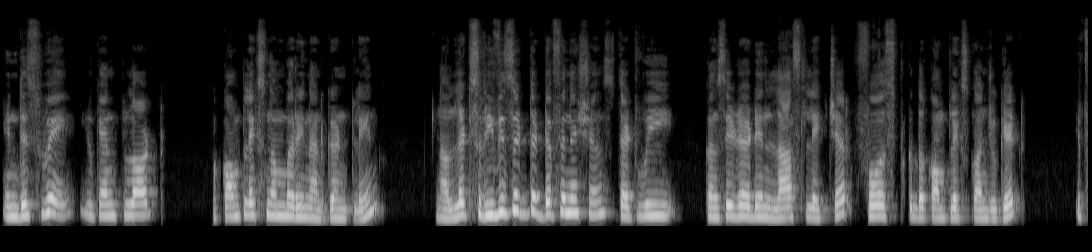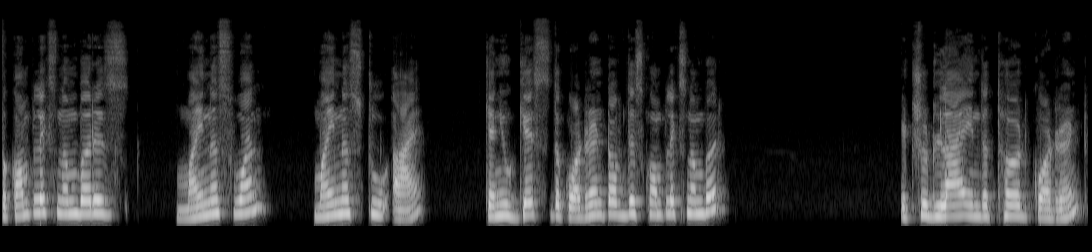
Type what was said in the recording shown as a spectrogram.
in this way you can plot a complex number in Argand plane now let's revisit the definitions that we considered in last lecture. First, the complex conjugate. If a complex number is minus 1, minus 2i, can you guess the quadrant of this complex number? It should lie in the third quadrant.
